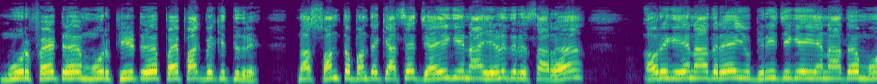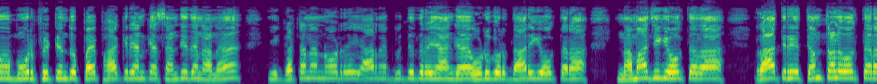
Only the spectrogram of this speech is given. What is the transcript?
ಮೂರು ಫೀಟ್ ಮೂರು ಫೀಟ್ ಪೈಪ್ ಹಾಕ್ಬೇಕಿತ್ತಿದ್ರಿ ನಾ ಸ್ವಂತ ಬಂದ ಕ್ಯಾಸೆ ಜೈಗಿ ನಾ ಹೇಳಿದ್ರಿ ಸರ್ ಅವ್ರಿಗೆ ಏನಾದರೆ ಇವು ಬ್ರಿಡ್ಜಿಗೆ ಏನಾದ ಮೂರು ಫೀಟಿಂದು ಪೈಪ್ ಹಾಕಿರಿ ಅನ್ಕ ಸಂದಿದೆ ನಾನು. ಈ ಘಟನೆ ನೋಡ್ರಿ ಯಾರನ್ನ ಬಿದ್ದಿದ್ರೆ ಹಂಗ, ಹುಡುಗರು ದಾರಿಗೆ ಹೋಗ್ತಾರ, ನಮಾಜಿಗೆ ಹೋಗ್ತದ ರಾತ್ರಿ ತಂತಳ ಹೋಗ್ತಾರ,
